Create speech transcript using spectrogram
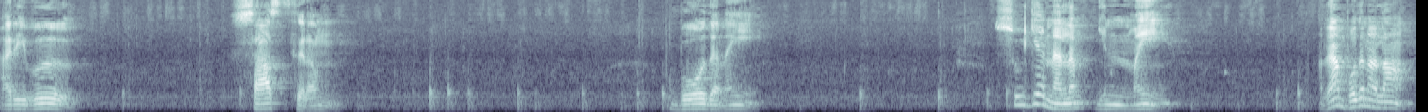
அறிவு. சாஸ்திரம். போதனை. சுயநலம் இன்மை. அதான் பொதுநலம்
